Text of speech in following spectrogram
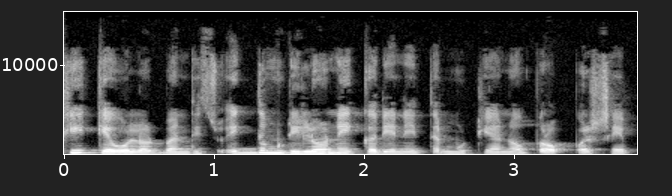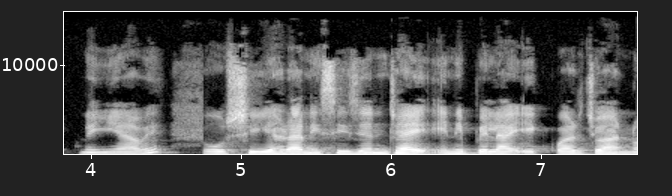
થીક એવો લોટ બાંધીશું એકદમ ઢીલો નહીં કરીએ, નહીંતર મુઠિયાનો પ્રોપર શેપ નહીં આવે. તો શિયાળાની સિઝન જાય, એની પહેલાં એકવાર જો આ ન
